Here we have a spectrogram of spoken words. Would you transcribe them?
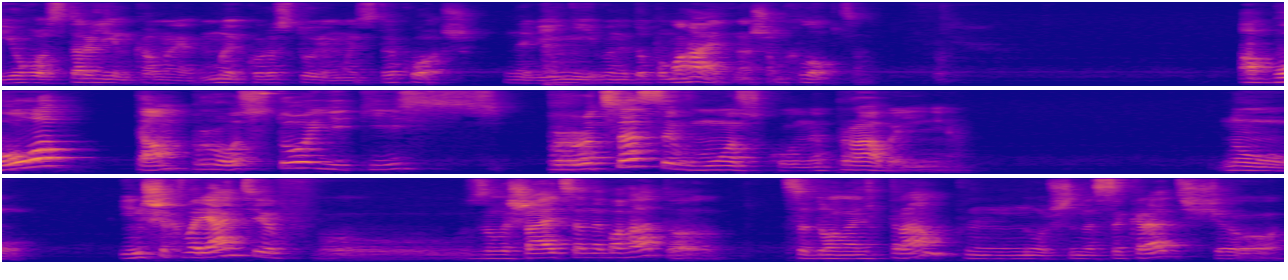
його старлінками ми користуємось також на війні, вони допомагають нашим хлопцям. Або там просто якісь процеси в мозку неправильні. Ну, інших варіантів залишається небагато. Це Дональд Трамп. Ну ж не секрет, що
